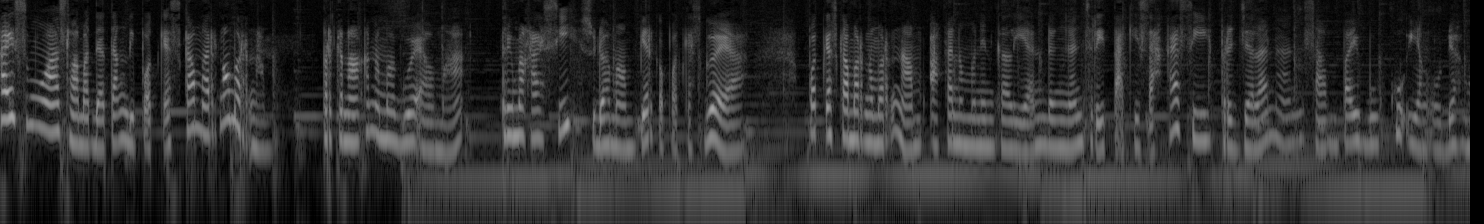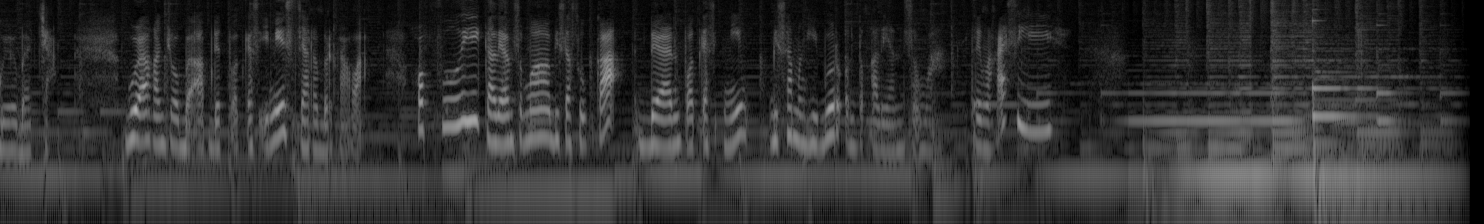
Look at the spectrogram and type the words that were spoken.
Hai semua, selamat datang di podcast kamar nomor 6 Perkenalkan nama gue Elma. Terima kasih sudah mampir ke podcast gue ya. Podcast kamar nomor 6 akan nemenin kalian dengan cerita kisah kasih, perjalanan, sampai buku yang udah gue baca. Gue akan coba update podcast ini secara berkala. Hopefully kalian semua bisa suka dan podcast ini bisa menghibur untuk kalian semua. Terima kasih.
